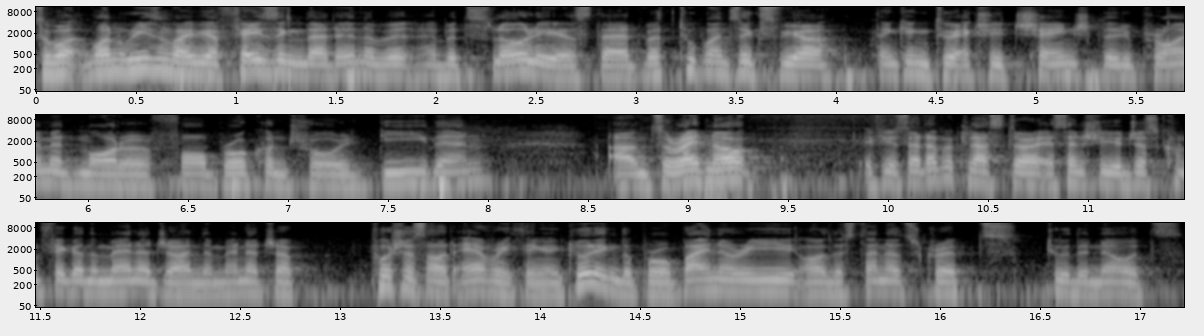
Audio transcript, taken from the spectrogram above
So one reason why we are phasing that in a bit, a bit slowly is that with 2.6 we are thinking to actually change the deployment model for Bro Control D then. Um, so right now, if you set up a cluster, essentially you just configure the manager, and the manager pushes out everything, including the Bro binary or the standard scripts to the nodes.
